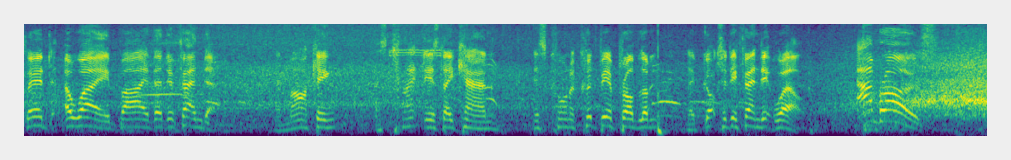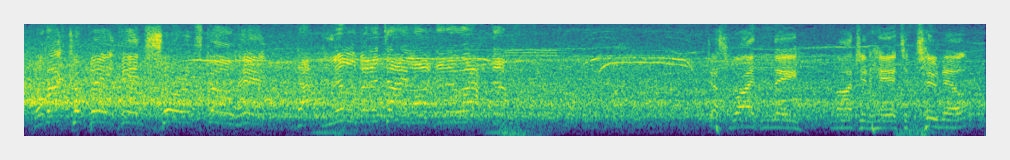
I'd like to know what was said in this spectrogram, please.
Cleared away by the defender. They're marking as tightly as they can. This corner could be a problem. They've got to defend it well. Ambrose! Well, that could be the insurance goal here. That little bit of daylight that they were after. Just widen the margin here to 2-0.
